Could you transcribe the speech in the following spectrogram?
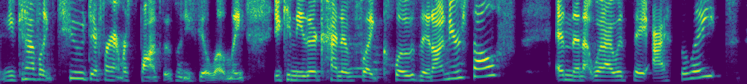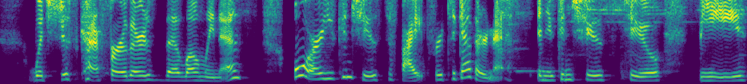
you can have like two different responses when you feel lonely. You can either kind of like close in on yourself and then what I would say isolate which just kind of furthers the loneliness. Or you can choose to fight for togetherness and you can choose to be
